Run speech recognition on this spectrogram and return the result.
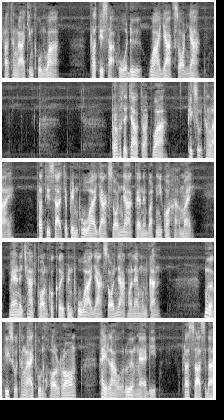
พระทั้งหลายจึงทูลว่า พระติสสะหัวดื้อว่ายากสอนยาก พระพุทธเจ้าตรัสว่าภิกษุทั้งหลาย พระติสสะจะเป็นผู้ว่ายากสอนยากแต่ในบัดนี้ก็หาไม่ แม้ในชาติก่อนก็เคยเป็นผู้ว่าอยากสอนอยากมาแล้วเหมือนกัน เมื่อภิกษุทั้งหลายทูลขอร้อง ให้เล่าเรื่องในอดีต พระศาสดา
